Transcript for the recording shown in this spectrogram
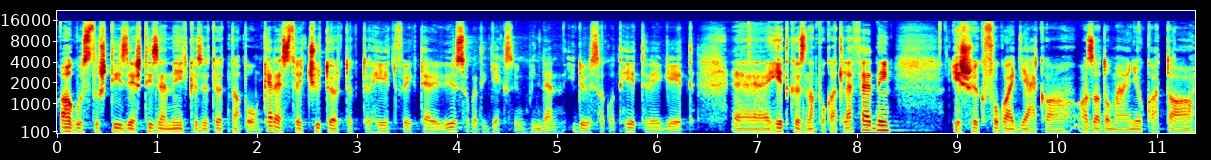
Augusztus 10 és 14 között öt napon keresztül, egy csütörtöktől hétfőig terjedő időszakot, igyekszünk minden időszakot, hétvégét, e, hétköznapokat lefedni és ők fogadják a, az adományokat a,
